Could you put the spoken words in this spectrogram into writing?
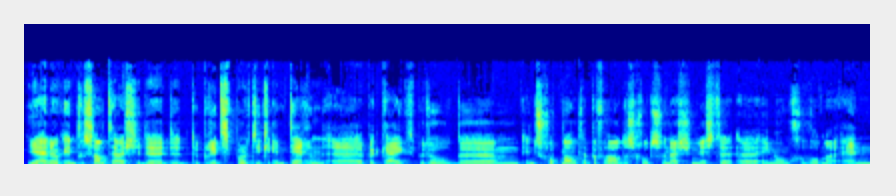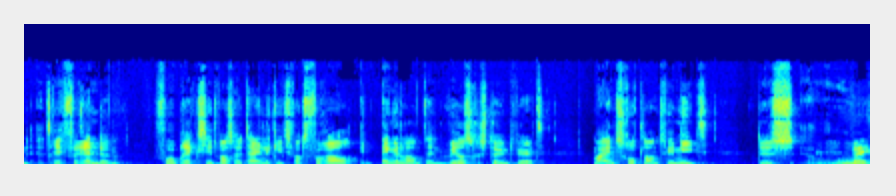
Ja, en ook interessant hè, als je de, de, de Britse politiek intern uh, bekijkt. Ik bedoel, de, in Schotland hebben vooral de Schotse nationalisten enorm gewonnen. En het referendum voor Brexit was uiteindelijk iets wat vooral in Engeland en Wales gesteund werd, maar in Schotland weer niet. Dus hoe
